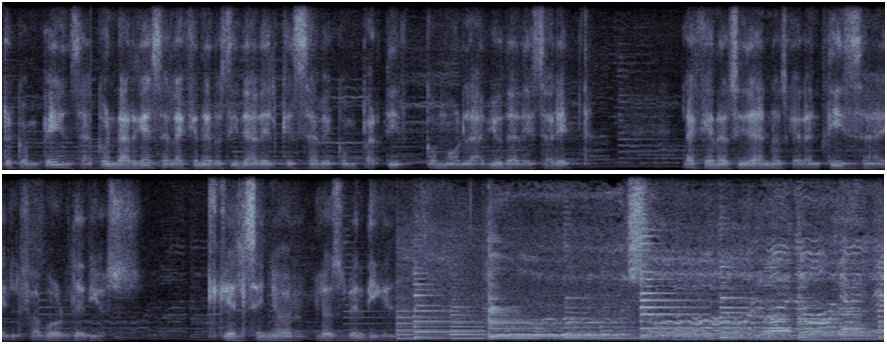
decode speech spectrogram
recompensa con largueza la generosidad del que sabe compartir, como la viuda de Sarepta. La generosidad nos garantiza el favor de Dios. Que el Señor los bendiga. bendición de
